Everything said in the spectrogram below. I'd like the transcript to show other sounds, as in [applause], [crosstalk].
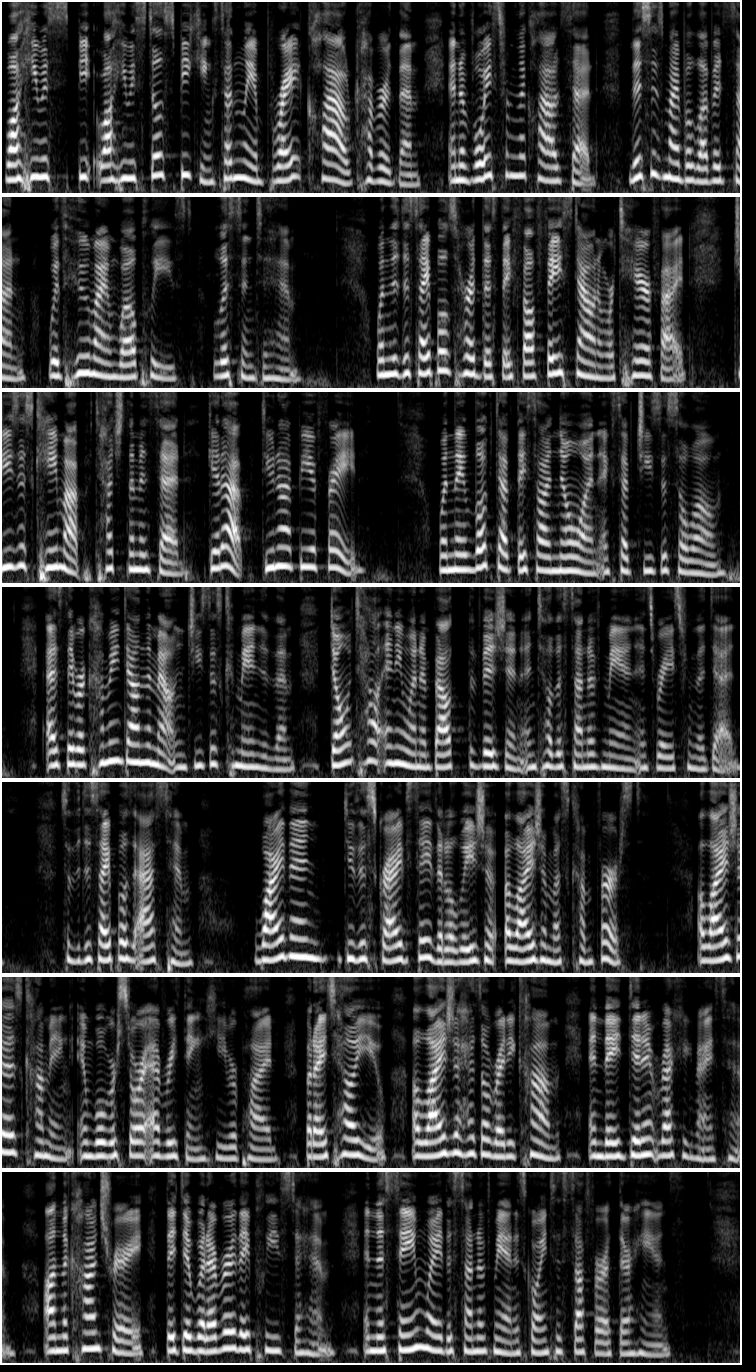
While he, was spe- while he was still speaking, suddenly a bright cloud covered them, and a voice from the cloud said, This is my beloved Son, with whom I am well pleased. Listen to him. When the disciples heard this, they fell face down and were terrified. Jesus came up, touched them, and said, Get up, do not be afraid. When they looked up, they saw no one except Jesus alone. As they were coming down the mountain, Jesus commanded them, Don't tell anyone about the vision until the Son of Man is raised from the dead. So the disciples asked him, Why then do the scribes say that Elijah, Elijah must come first? Elijah is coming and will restore everything, he replied. But I tell you, Elijah has already come, and they didn't recognize him. On the contrary, they did whatever they pleased to him. In the same way, the Son of Man is going to suffer at their hands.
